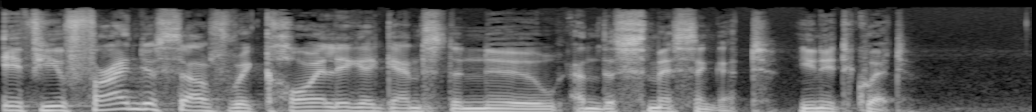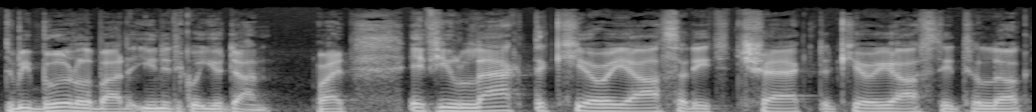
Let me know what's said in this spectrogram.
If you find yourself recoiling against the new and dismissing it, you need to quit. To be brutal about it, you need to quit. You're done, right? If you lack the curiosity to check, the curiosity to look,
